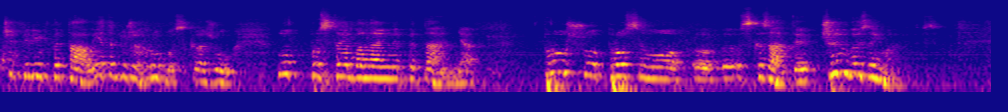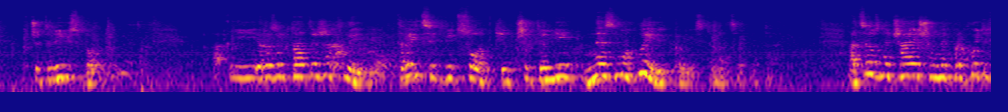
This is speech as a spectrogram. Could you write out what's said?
вчителів питали, я так дуже грубо скажу, ну просте банальне питання. Прошу, просимо е, е, сказати, чим ви займаєтесь? Вчителів історії. І результати жахливі. 30% вчителів не змогли відповісти на це питання. А це означає, що вони приходять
